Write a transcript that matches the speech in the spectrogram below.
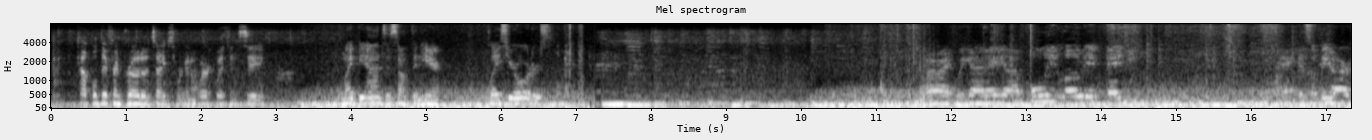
A Couple different prototypes we're gonna work with and see. Might be onto something here. Place your orders. All right, we got a uh, fully loaded veggie. And this will be our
